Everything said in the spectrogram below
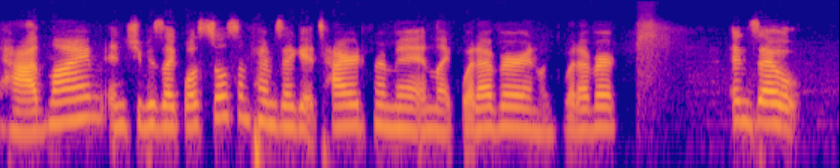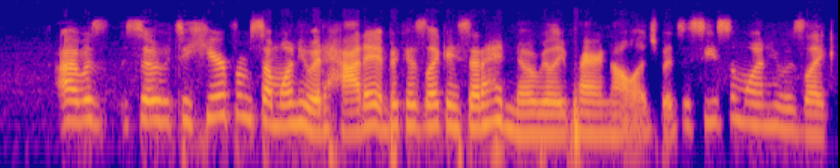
had Lyme, and she was like, "Well, still sometimes I get tired from it, and like whatever, and like whatever." And so I was so to hear from someone who had had it because, like I said, I had no really prior knowledge, but to see someone who was like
